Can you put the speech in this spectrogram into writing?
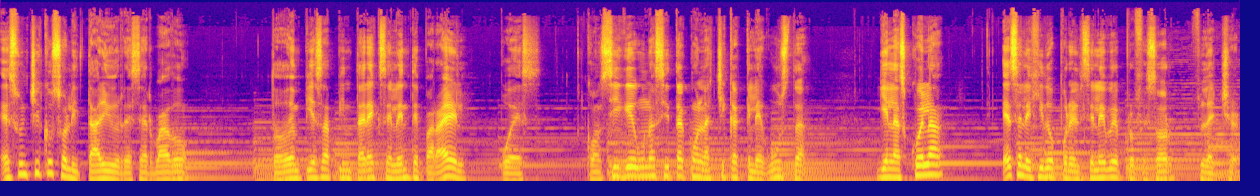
es un chico solitario y reservado, todo empieza a pintar excelente para él, pues consigue una cita con la chica que le gusta y en la escuela es elegido por el célebre profesor Fletcher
